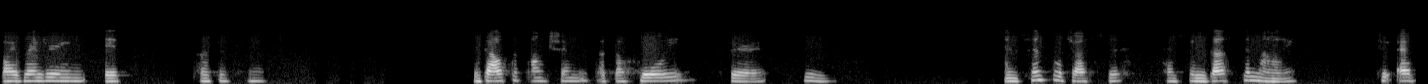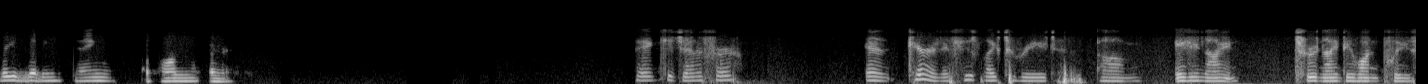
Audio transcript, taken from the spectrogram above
by rendering purposeless. Without the function that the Holy Spirit sees. And simple justice has been thus denied to every living thing upon the earth. Thank you, Jennifer. And Karen, if you'd like to read um, 89 through 91, please.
